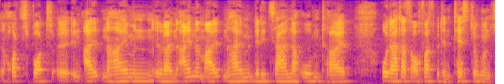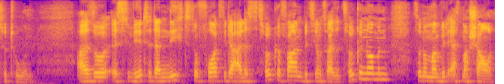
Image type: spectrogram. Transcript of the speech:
Hotspot äh, in Altenheimen oder in einem Altenheim, der die Zahlen nach oben treibt, oder hat das auch was mit den Testungen zu tun? Also es wird dann nicht sofort wieder alles zurückgefahren bzw. zurückgenommen, sondern man wird erstmal schauen.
